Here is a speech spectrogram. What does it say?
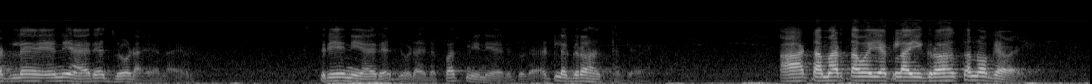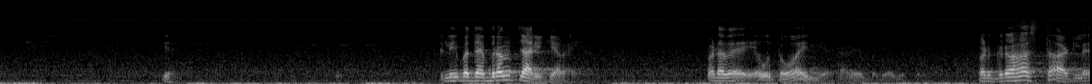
એટલે એની હારે જોડાયેલા એમ સ્ત્રીની હારે જોડાયેલા પત્નીની હારે જોડાયેલા એટલે ગ્રહસ્થ કહેવાય. આ આટા મારતા હોય એકલા એ ગ્રહસ્થ નો કહેવાય. એટલે એ બધા બ્રહ્મચારી કહેવાય. પણ હવે એવું તો હોય નહીં અત્યારે પણ ગ્રહસ્થ એટલે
